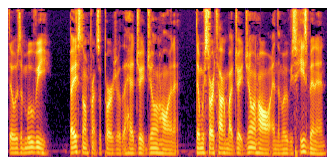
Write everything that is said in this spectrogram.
There was a movie based on Prince of Persia that had Jake Gyllenhaal in it. Then we started talking about Jake Gyllenhaal and the movies he's been in.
